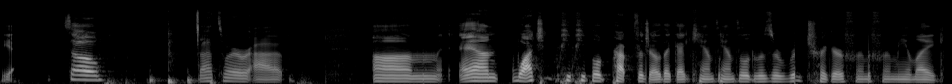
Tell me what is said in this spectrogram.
yeah, so that's where we're at. Um, and watching people prep for the show that got canceled was a real trigger for for me. Like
